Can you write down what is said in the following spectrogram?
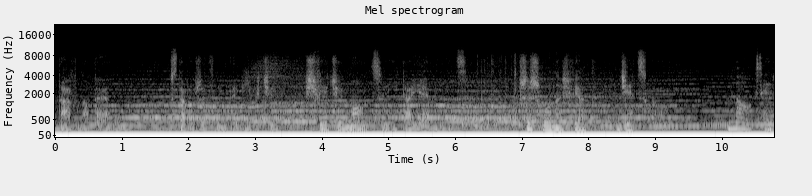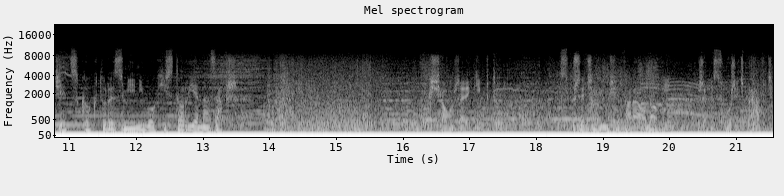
dawno temu, w starożytnym Egipcie, świecie mocy i tajemnic, przyszło na świat dziecko. Dziecko, które zmieniło historię na zawsze. Książę Egiptu sprzeciwił się faraonowi, żeby służyć prawdzie.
